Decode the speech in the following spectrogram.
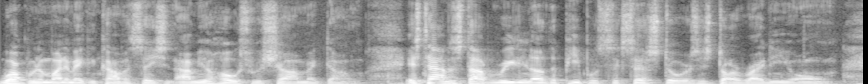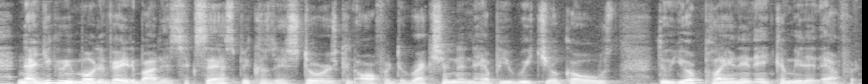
Welcome to Money Making Conversation. I'm your host, Rushion McDonald. It's time to stop reading other people's success stories and start writing your own. Now, you can be motivated by their success because their stories can offer direction and help you reach your goals through your planning and committed effort.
